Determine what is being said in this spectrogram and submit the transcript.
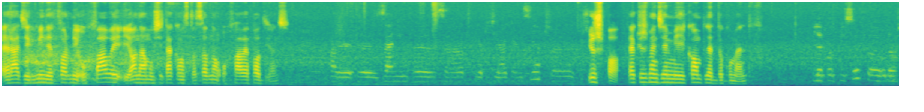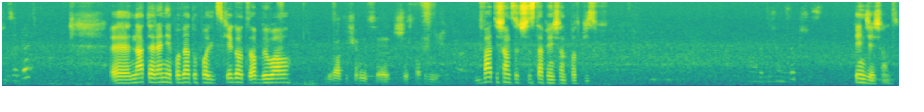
Radzie Gminy w formie uchwały i ona musi taką stosowną uchwałę podjąć. Ale zanim zatwierdzi agencja, czy... Już po, jak już będziemy mieli komplet dokumentów. Ile podpisów e, udało się zebrać? E, Na terenie powiatu polickiego to było 2350. 2350 podpisów. 2300. 50.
